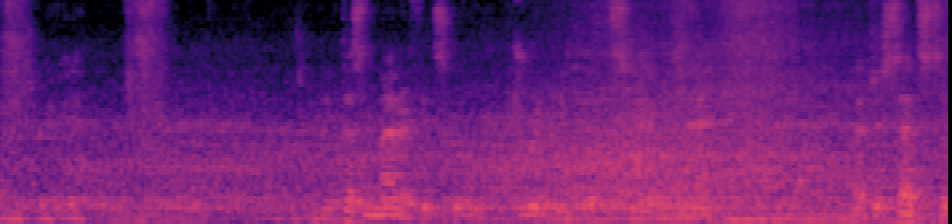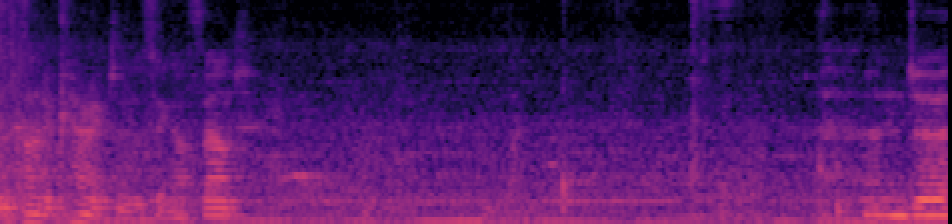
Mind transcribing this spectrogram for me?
coming through here It doesn't matter if it's got drippy bits here and there. It just adds to the kind of character of the thing I've found. And uh,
